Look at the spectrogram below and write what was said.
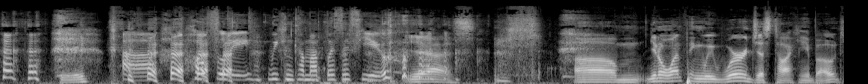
Do we? Uh, hopefully, we can come up with a few. yes. Um, you know, one thing we were just talking about,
